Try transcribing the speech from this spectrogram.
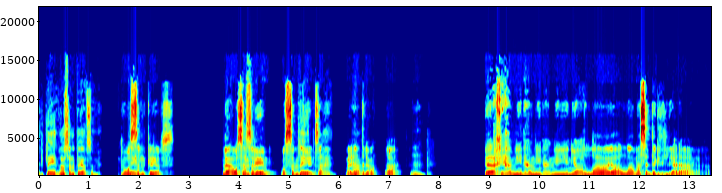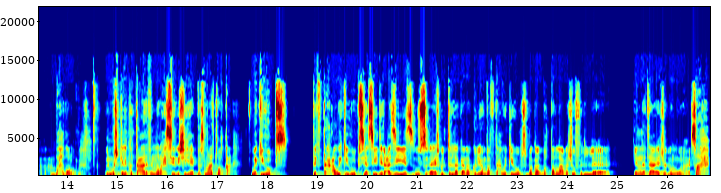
ال play-in لو وصل ال playoff سمه هو وصل ال playoff لا وصل وصل- ال play-in وصل ال play-in صح. play-in. بعدين آه. طلعوا آه. مم. يا أخي هاملين هاملين هاملين. يا الله يا الله. ما صدقت اللي أنا عم بحضره. المشكلة كنت عارف إنه راح يصير إشي هيك بس ما أتوقع. Wikihoops تفتح على Wikihoops يا سيدي العزيز. وايش قلت لك؟ أنا كل يوم بفتح Wikihoops بقعد بطلع بشوف ال- النتائج والأمور هاي. صح؟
